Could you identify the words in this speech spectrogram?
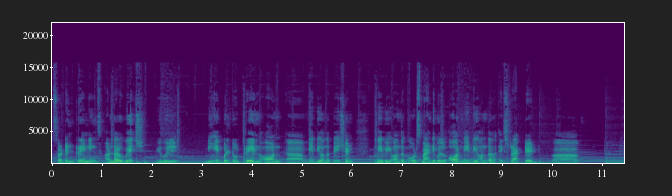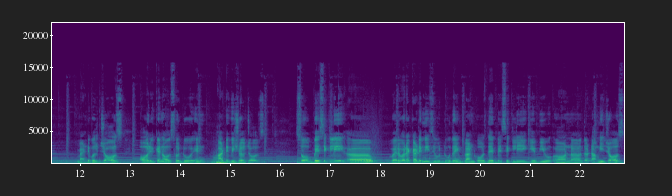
certain trainings under which we will be able to train on uh, maybe on the patient maybe on the goat's mandible or maybe on the extracted uh, mandible jaws or you can also do in artificial jaws. So basically uh, wherever academies you do the implant course they basically give you on uh, the dummy jaws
